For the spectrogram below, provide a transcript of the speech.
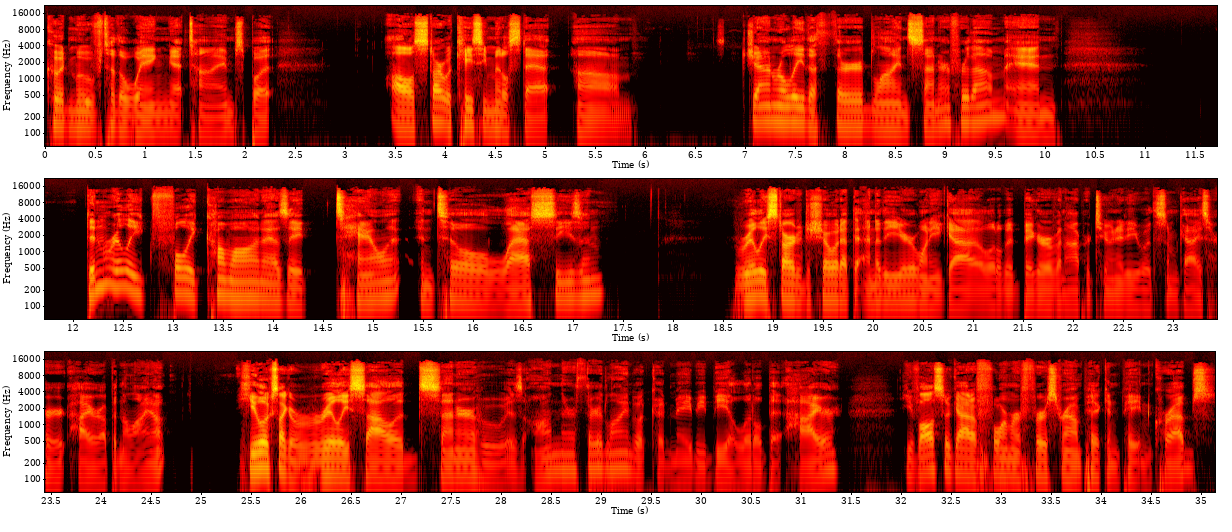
could move to the wing at times, but I'll start with Casey Mittelstadt. Um, generally the third line center for them and didn't really fully come on as a talent until last season. Really started to show it at the end of the year when he got a little bit bigger of an opportunity with some guys hurt higher up in the lineup. He looks like a really solid center who is on their third line, but could maybe be a little bit higher. You've also got a former first round pick in Peyton Krebs.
